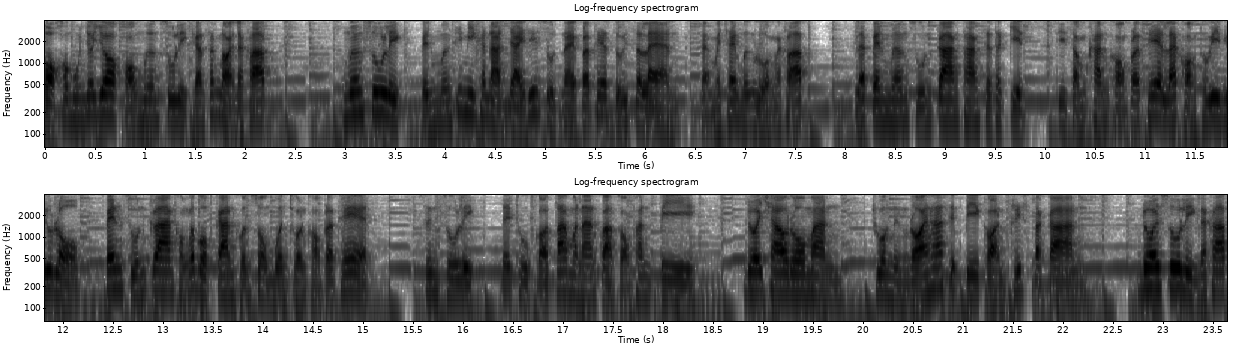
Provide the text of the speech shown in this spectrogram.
บอกข้อมูลย่อๆของเมืองซูริกกันสักหน่อยนะครับ เมืองซูริกเป็นเมืองที่มีขนาดใหญ่ที่สุดในประเทศสวิตเซอร์แลนด์แต่ไม่ใช่เมืองหลวงนะครับ และเป็นเมืองศูนย์กลางทางเศรษฐกิจ ที่สำคัญของประเทศและของทวีปยุโรป เป็นศูนย์กลางของระบบการขนส่งมวลชนของประเทศ ซึ่งซูริกได้ถูกก่อตั้งมานานกว่า 2,000 ปี โดยชาวโรมันช่วง 150 ปีก่อนคริสตกาลโดยซูริกนะครับ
